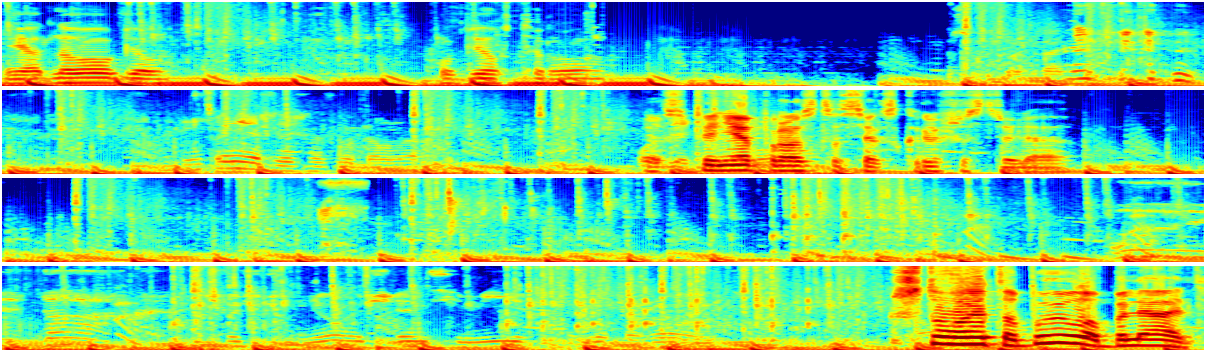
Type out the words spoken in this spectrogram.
Я одного убил. Убил второго. Ну конечно, сейчас вы там нахуй. Я в спине просто всех с крыши стреляю. Что это было, блядь?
